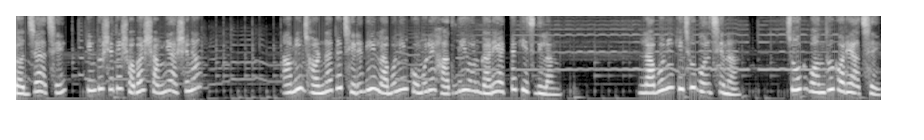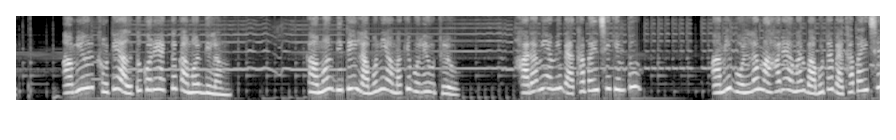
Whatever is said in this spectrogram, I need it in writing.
লজ্জা আছে, কিন্তু সেটা সবার সামনে আসে না। আমি ঝর্ণাটা ছেড়ে দিয়ে লাবণীর কোমরে হাত দিয়ে ওর গাড়ি একটা কিচ দিলাম। লাবণী কিছু বলছে না, চোখ বন্ধ করে আছে। আমি ওর ঠোঁটে আলতো করে একটা কামড় দিলাম। কামড় দিতেই লাবণী আমাকে বলে উঠল, হারামি, আমি ব্যথা পাইছি কিন্তু? আমি বললাম, আহারে, আমার বাবুটা ব্যথা পাইছে?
